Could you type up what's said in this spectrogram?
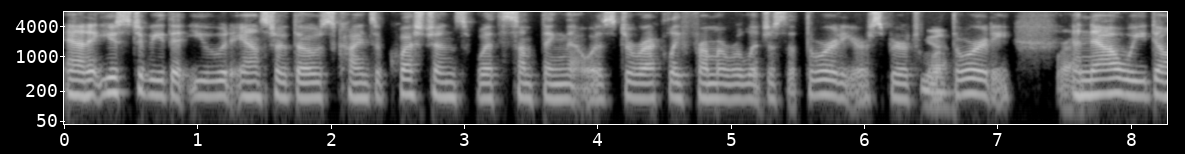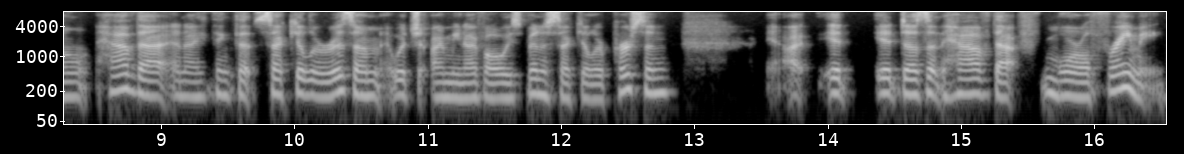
And it used to be that you would answer those kinds of questions with something that was directly from a religious authority or spiritual Yeah. authority. right. And now we don't have that. And I think that secularism, which I mean, I've always been a secular person, it it doesn't have that moral framing.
